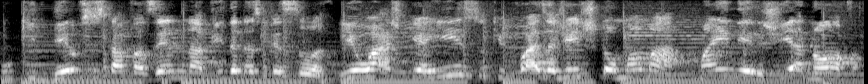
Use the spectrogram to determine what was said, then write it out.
o que Deus está fazendo na vida das pessoas. E eu acho que é isso que faz a gente tomar uma, uma energia nova.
